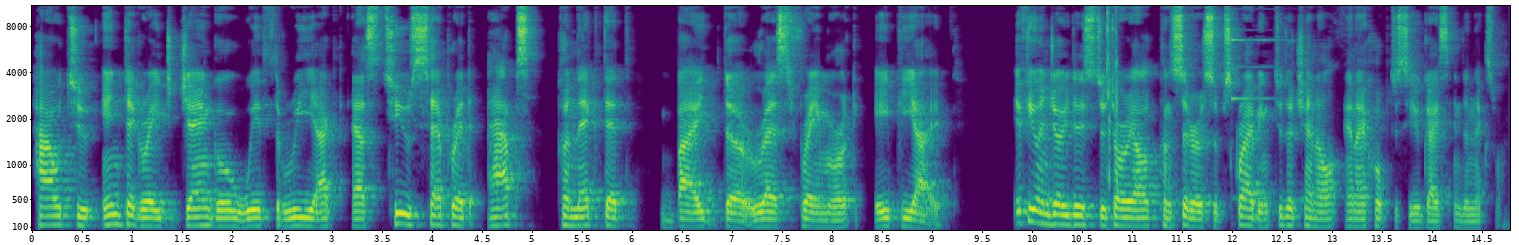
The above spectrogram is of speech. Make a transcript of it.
how to integrate Django with React as two separate apps connected by the REST framework API. If you enjoyed this tutorial, consider subscribing to the channel and I hope to see you guys in the next one.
